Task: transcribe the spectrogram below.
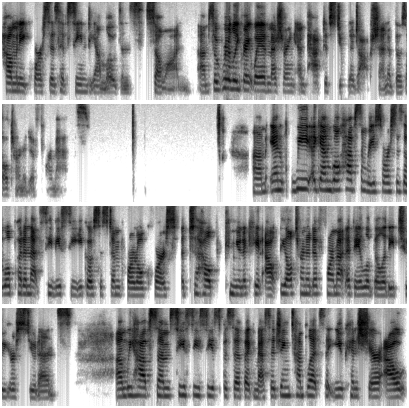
how many courses have seen downloads and so on. Um, so really great way of measuring impact of student adoption of those alternative formats. Um, and we, again, will have some resources that we'll put in that CVC ecosystem portal course to help communicate out the alternative format availability to your students. Um, we have some CCC specific messaging templates that you can share out.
